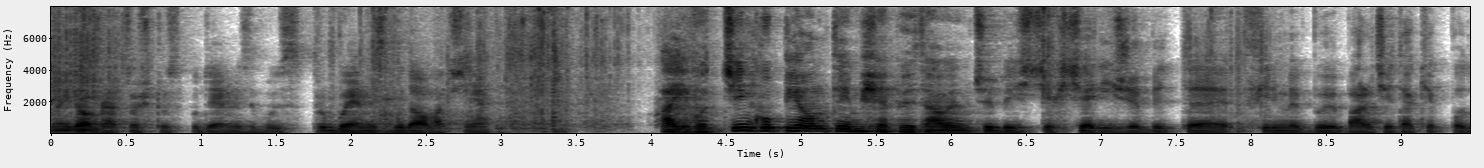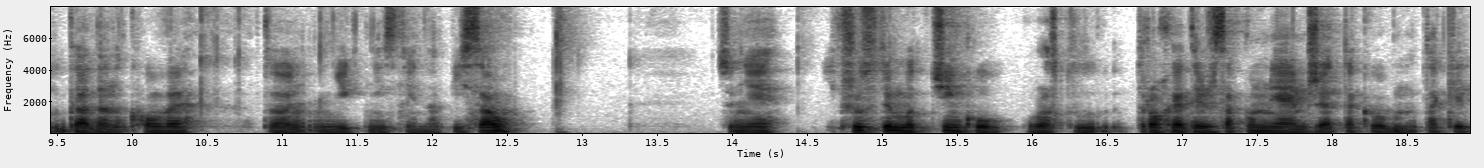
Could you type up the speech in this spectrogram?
No i dobra, coś tu spróbujemy, zbu- spróbujemy zbudować, nie? A i w odcinku piątym się pytałem, czy byście chcieli, żeby te filmy były bardziej takie podgadankowe. To nikt nic nie napisał. Co nie? I w szóstym odcinku po prostu trochę też zapomniałem, że taką, takie,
